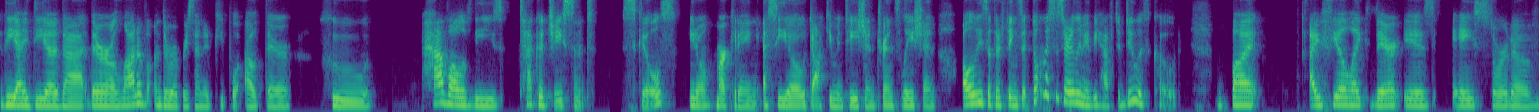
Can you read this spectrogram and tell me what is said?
the idea that there are a lot of underrepresented people out there who have all of these tech adjacent skills, you know, marketing, SEO, documentation, translation, all these other things that don't necessarily maybe have to do with code. But I feel like there is a sort of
